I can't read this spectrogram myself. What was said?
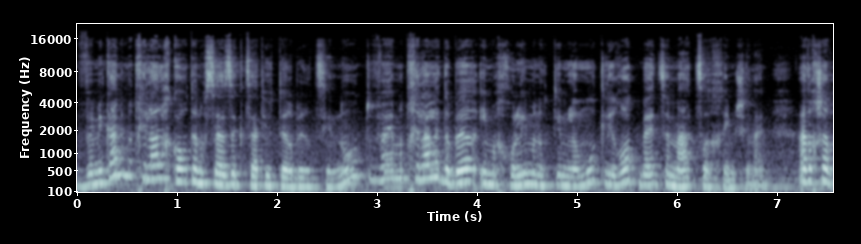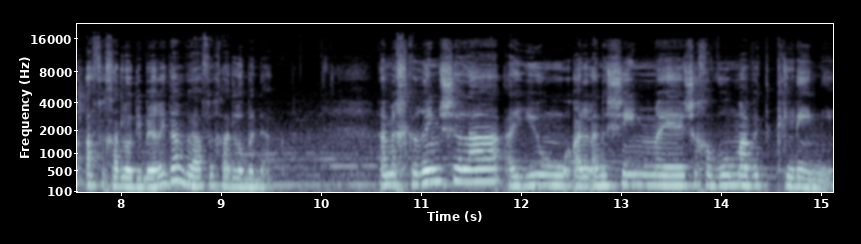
ומכאן היא מתחילה לחקור את הנושא הזה קצת יותר ברצינות, ומתחילה לדבר עם החולים הנוטים למות, לראות בעצם מה הצרכים שלהם. עד עכשיו אף אחד לא דיבר איתם ואף אחד לא בדק. המחקרים שלה היו על אנשים אה, שחוו מוות קליני,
